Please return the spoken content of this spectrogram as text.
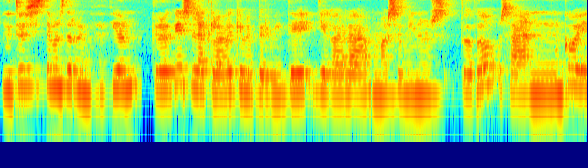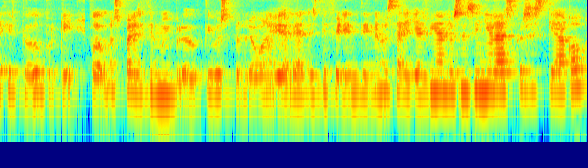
muchos sistemas de organización. Creo que es la clave que me permite llegar a más o menos todo. O sea, nunca voy a decir todo porque podemos parecer muy productivos, pero luego en la vida real es diferente, ¿no? O sea, yo al final os enseño las cosas que hago,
